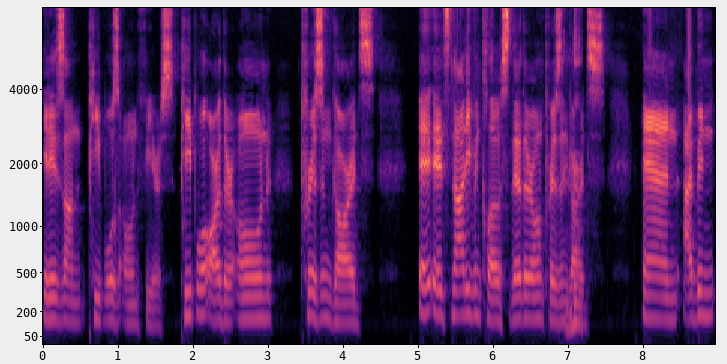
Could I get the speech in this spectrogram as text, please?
It is on people's own fears. People are their own prison guards. It's not even close. They're their own prison guards and i've been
